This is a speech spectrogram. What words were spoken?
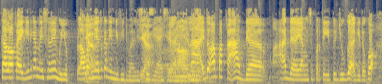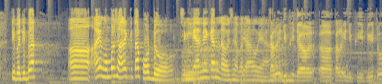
kalau kayak gini kan istilahnya guyup. Lawannya Ya. itu kan individualistis Ya. ya istilahnya. Ya. Nah, itu apakah ada ada yang seperti itu juga gitu kok tiba-tiba eh ayo ngumpul soalnya kita podo. Sing liyane kan oh siapa tahu ya. Kalau individu eh, kalau individu itu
